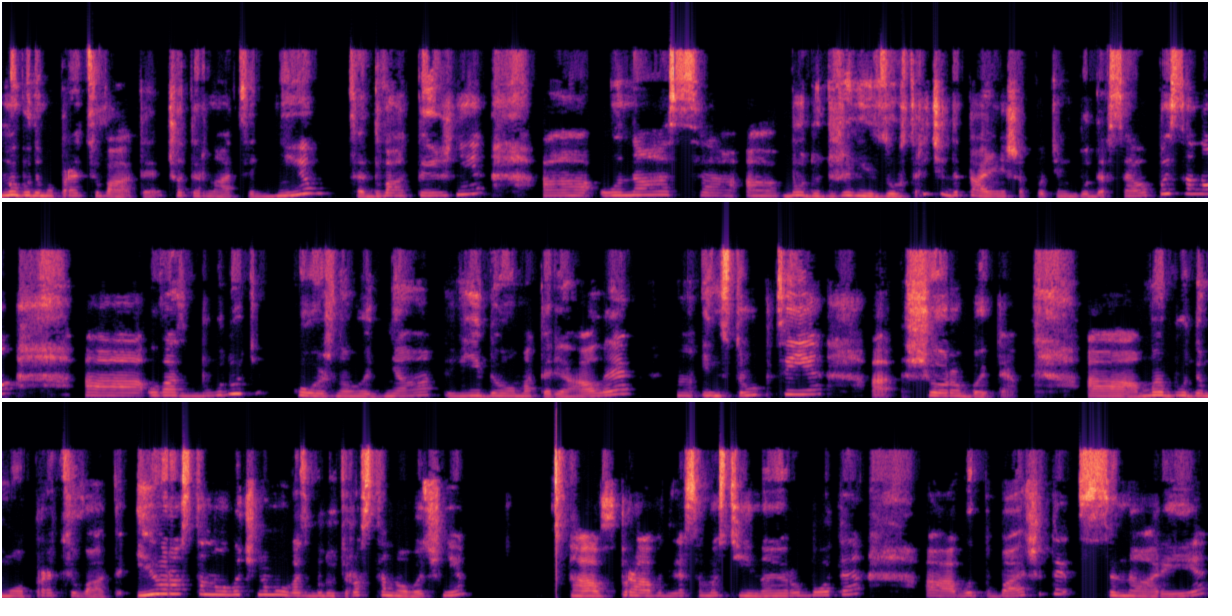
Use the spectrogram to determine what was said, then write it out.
Ми будемо працювати 14 днів, це два тижні. У нас будуть живі зустрічі, детальніше потім буде все описано. У вас будуть кожного дня відеоматеріали. Інструкції, що робити. Ми будемо працювати і в розстановочному, у вас будуть розстановочні вправи для самостійної роботи, ви побачите сценарії,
